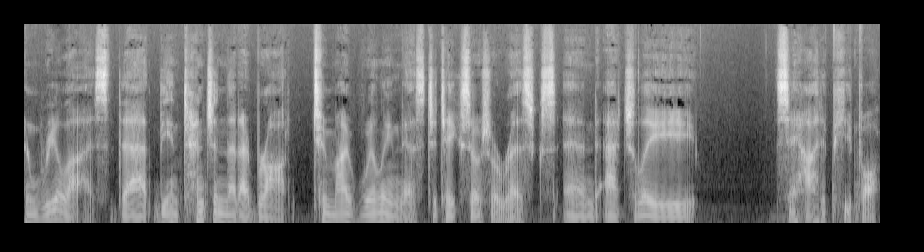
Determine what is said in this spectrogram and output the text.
and realized that the intention that I brought to my willingness to take social risks and actually say hi to people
